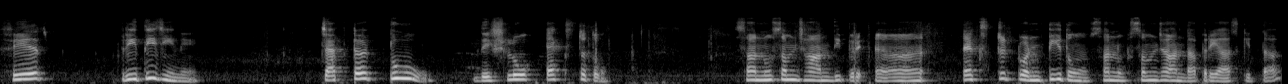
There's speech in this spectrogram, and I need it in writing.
ਫਿਰ ਪ੍ਰੀਤੀ ਜੀ ਨੇ ਚੈਪਟਰ 2 ਦੇ ਸ਼ਲੋਕ ਟੈਕਸਟ ਤੋਂ ਸਾਨੂੰ ਸਮਝਾਉਣ ਦੀ ਟੈਕਸਟ 20 ਤੋਂ ਸਾਨੂੰ ਸਮਝਾਉਣ ਦਾ ਪ੍ਰਯਾਸ ਕੀਤਾ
